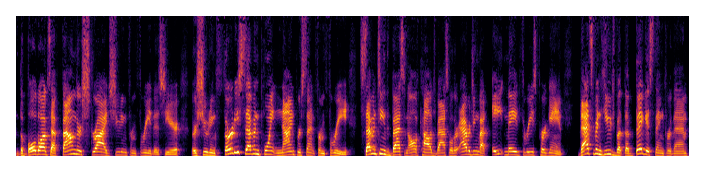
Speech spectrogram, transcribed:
The Bulldogs have found their stride shooting from three this year. They're shooting 37.9% from three, 17th best in all of college basketball. They're averaging about eight made threes per game. That's been huge, but the biggest thing for them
